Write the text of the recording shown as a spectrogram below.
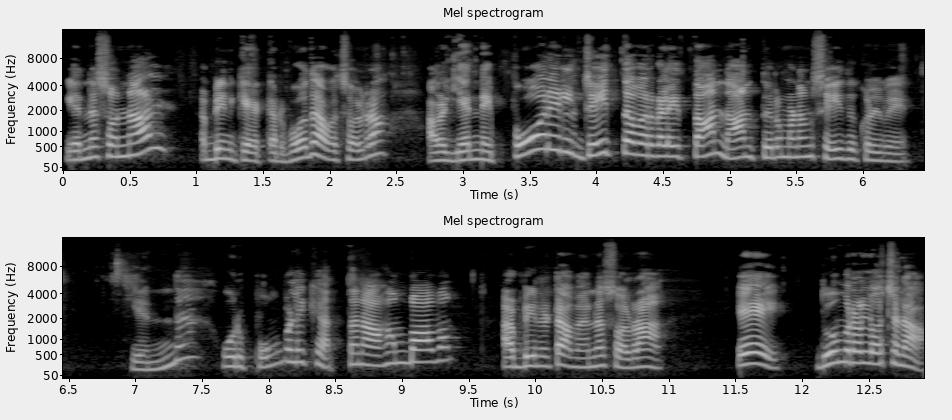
என்ன சொன்னாள்? அப்படின்னு கேட்குற போது அவள் சொல்கிறான் அவள் என்னை போரில் ஜெயித்தவர்களைத்தான் நான் திருமணம் செய்து கொள்வேன். என்ன? ஒரு பொம்பளைக்கு அத்தனை அகம்பாவம்? அப்படின்னுட்டு அவன் என்ன சொல்கிறான் ஏய் தூம்ரலோச்சனா?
